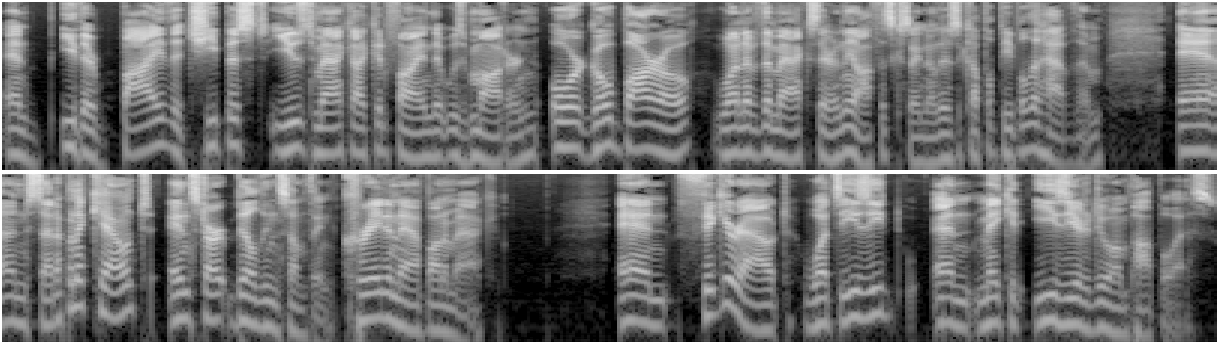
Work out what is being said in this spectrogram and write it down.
and either buy the cheapest used Mac I could find that was modern, or go borrow one of the Macs there in the office because I know there's a couple people that have them, and set up an account and start building something. Create an app on a Mac, and figure out what's easy and make it easier to do on Pop OS.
